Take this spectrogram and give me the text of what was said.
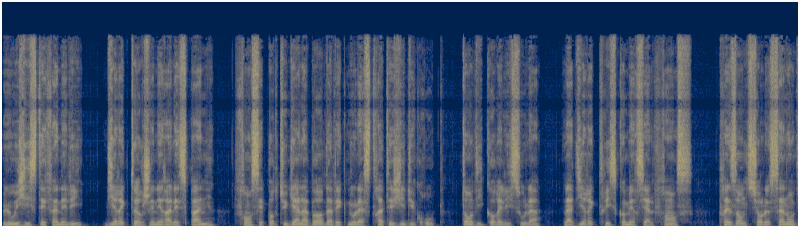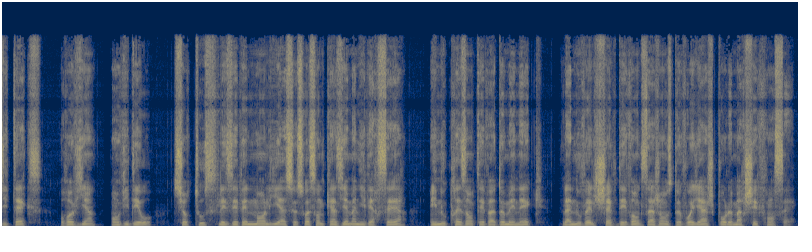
Luigi Stefanelli, directeur général Espagne, France et Portugal aborde avec nous la stratégie du groupe, tandis qu'Aurélie Soula, la directrice commerciale France, présente sur le salon d'ITEX, revient, en vidéo, sur tous les événements liés à ce 75e anniversaire, et nous présente Eva Domenech, la nouvelle chef des ventes agences de voyage pour le marché français.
